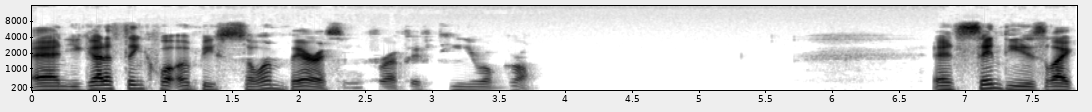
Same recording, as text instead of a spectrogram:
And you got to think what would be so embarrassing for a 15 year old girl. And Cindy is like,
